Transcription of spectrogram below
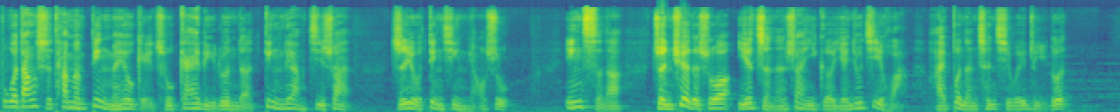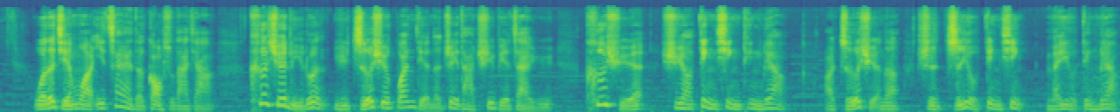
不过当时他们并没有给出该理论的定量计算，只有定性描述，因此呢，准确的说也只能算一个研究计划，还不能称其为理论。我的节目啊一再的告诉大家，科学理论与哲学观点的最大区别在于，科学需要定性定量，而哲学呢是只有定性没有定量。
